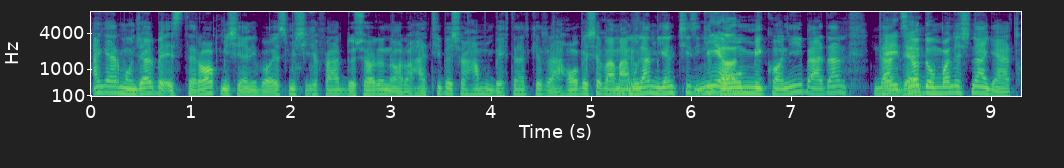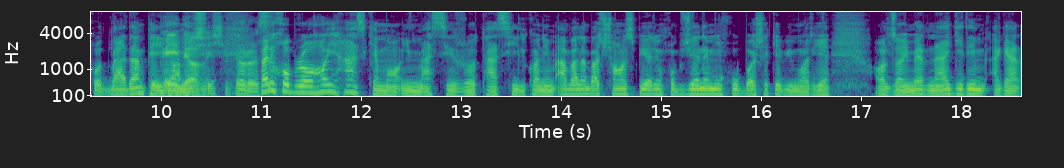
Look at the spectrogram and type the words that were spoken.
اگر منجر به استراب میشه یعنی باعث میشه که فرد دچار ناراحتی بشه همون بهتر که رها بشه و معمولا میگن چیزی که. گم می‌کنی بعدا. زیاد دنبالش نگرد. خود بعدا پیدا, پیدا میشه. میشه. درست. ولی خب راههایی هست که ما این مسیر رو تسهیل کنیم. اولا باید شانس بیاریم. خب ژنمون خوب باشه که بیماری آلزایمر نگیریم. اگر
